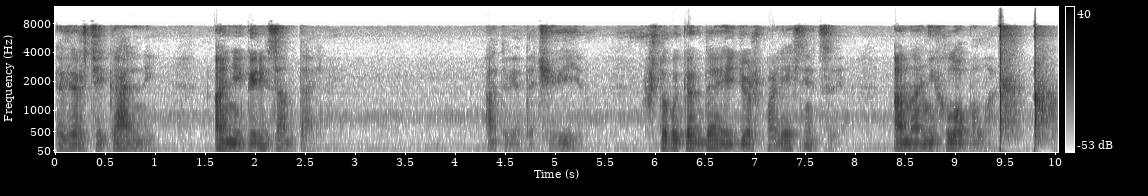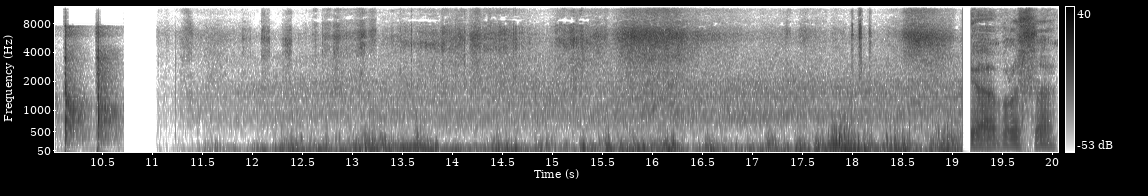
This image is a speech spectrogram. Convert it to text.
вертикальный, а не горизонтальный? Ответ очевиден. Чтобы когда идешь по лестнице, она не хлопала. Я просто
